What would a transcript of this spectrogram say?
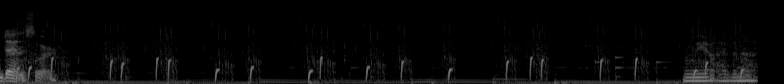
Dinosaur. We don't have enough.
